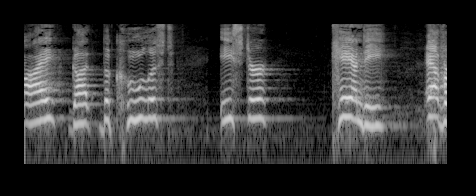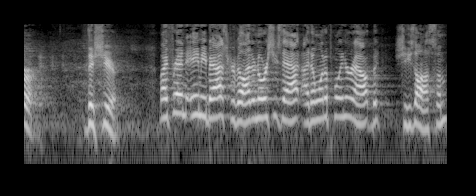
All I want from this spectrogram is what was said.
I got the coolest Easter candy ever this year. My friend Amy Baskerville, I don't know where she's at. I don't want to point her out, but she's awesome.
